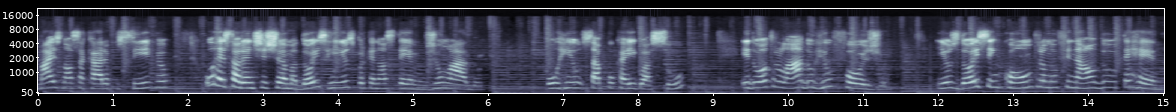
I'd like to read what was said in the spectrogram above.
mais nossa cara possível. O restaurante se chama Dois Rios, porque nós temos, de um lado, o rio Sapucaí Iguaçu e do outro lado o rio Fojo. E os dois se encontram no final do terreno.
